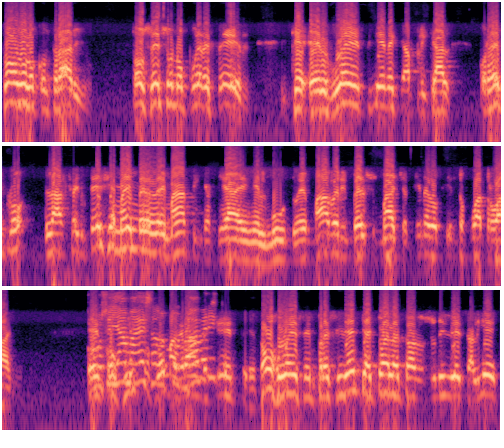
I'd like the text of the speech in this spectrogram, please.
Todo lo contrario. Entonces eso no puede ser. Que el juez tiene que aplicar, por ejemplo, la sentencia más emblemática que hay en el mundo es Maverick versus Macha, tiene 204 años. ¿Cómo se llama esa, doctor Maverick? Este. Dos jueces, el presidente actual de Estados Unidos y el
